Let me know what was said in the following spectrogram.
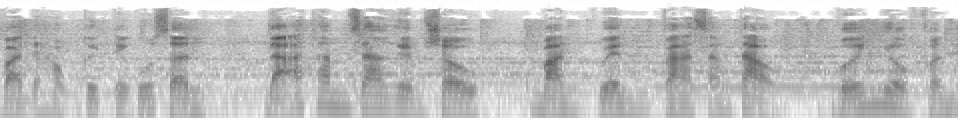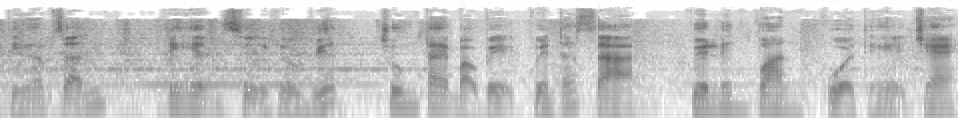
và Đại học Kinh tế Quốc dân đã tham gia game show Bản quyền và sáng tạo với nhiều phần thi hấp dẫn, thể hiện sự hiểu biết, chung tay bảo vệ quyền tác giả, quyền liên quan của thế hệ trẻ.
